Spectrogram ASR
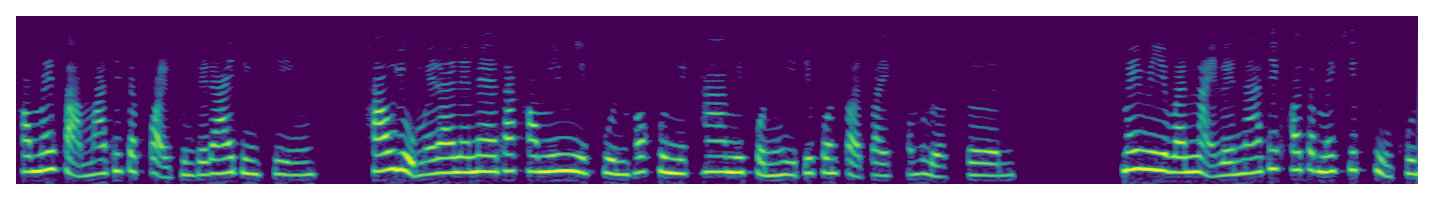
เขาไม่สามารถที่จะปล่อยคุณไปได้จริง ๆ เขาอยู่ไม่ได้แน่ๆ ถ้าเขาไม่มีคุณ เพราะคุณมีค่ามีผลมีอิทธิพลต่อใจเขาเหลือเกิน ไม่มีวันไหนเลยนะที่เขาจะไม่คิดถึงคุณ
